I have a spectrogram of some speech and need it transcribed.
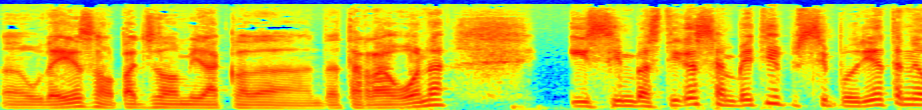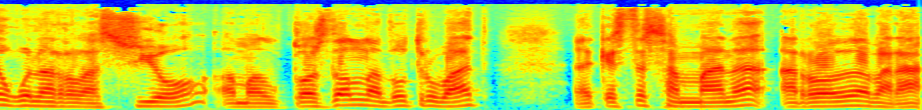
eh, ho deies, al Patge del Miracle de, de Tarragona, i s'investiga també si podria tenir alguna relació amb el cos del nadó trobat aquesta setmana a Roda de Barà,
